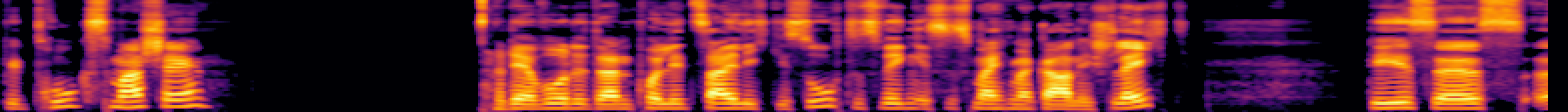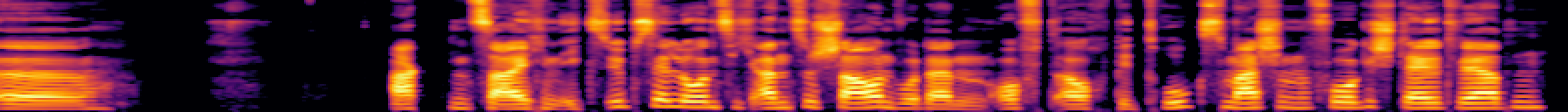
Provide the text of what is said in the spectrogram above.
Betrugsmasche. Der wurde dann polizeilich gesucht, deswegen ist es manchmal gar nicht schlecht, dieses äh, Aktenzeichen XY sich anzuschauen, wo dann oft auch Betrugsmaschen vorgestellt werden.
